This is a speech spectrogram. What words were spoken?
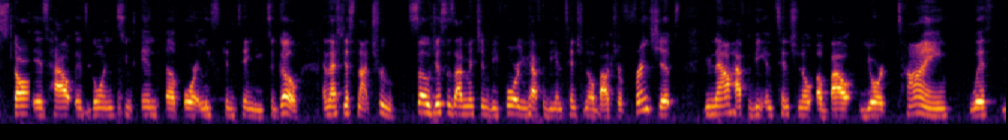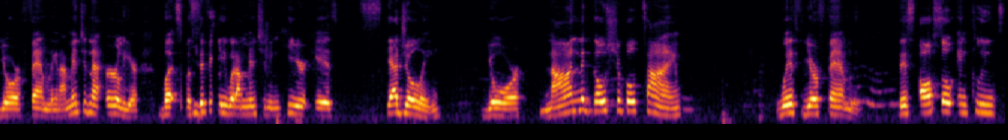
start is how it's going to end up or at least continue to go. And that's just not true. So, just as I mentioned before, you have to be intentional about your friendships. You now have to be intentional about your time with your family. And I mentioned that earlier, but specifically, yes. what I'm mentioning here is scheduling your non negotiable time with your family. This also includes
